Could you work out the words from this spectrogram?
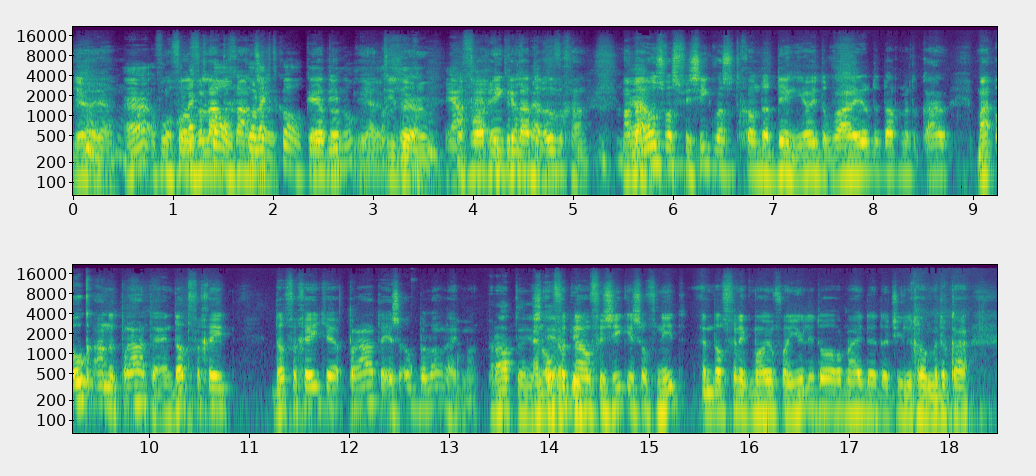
Ja, ja. Hè? Of een Of collect call. gaan, Collect zo. call, ken je Ja, die nog? Ja, Zo. tuurlijk. Ja, of één keer laten overgaan. Maar Ja. bij ons was fysiek was het gewoon dat ding. Je weet toch, we waren heel de dag met elkaar. Maar ook aan het praten. En dat vergeet dat vergeet je, praten is ook belangrijk, man. Praten is En of het nou fysiek is of niet, en dat vind ik mooi van jullie door meiden, dat jullie gewoon met elkaar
